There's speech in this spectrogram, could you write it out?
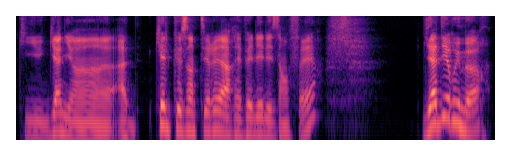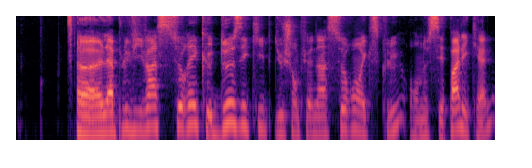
qui gagne quelques intérêts à révéler les enfers. Il y a des rumeurs Euh, la plus vivace serait que deux équipes du championnat seront exclues, on ne sait pas lesquelles,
